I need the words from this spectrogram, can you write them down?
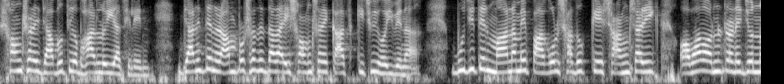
সংসারে যাবতীয় ভার লইয়াছিলেন। জানিতেন রামপ্রসাদের দ্বারা এই সংসারে কাজ কিছুই হইবে না। বুঝিতেন মা নামে পাগল সাধককে সাংসারিক অভাব অনটনের জন্য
